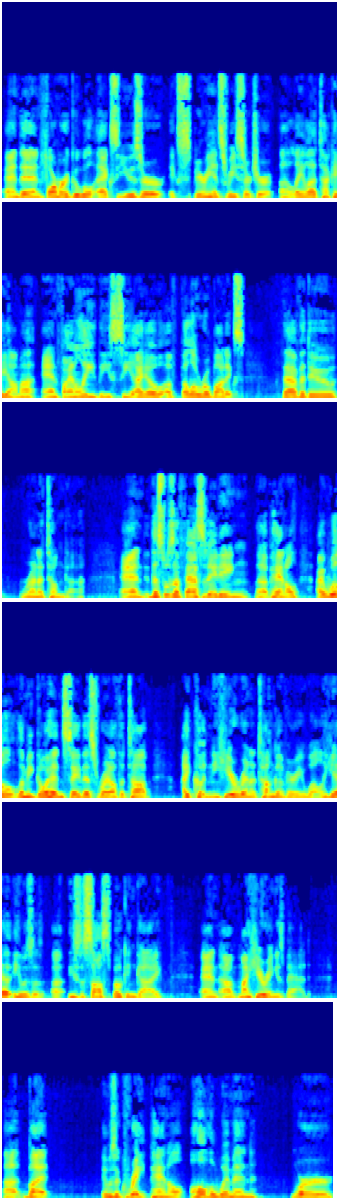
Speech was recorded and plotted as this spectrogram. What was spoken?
and then former Google X user experience researcher uh, Leila Takayama, and finally the CIO of Fellow Robotics, Thavidu Ranatunga. And this was a fascinating uh, panel. I will let me go ahead and say this right off the top. I couldn't hear Ranatunga very well. He he was a uh, he's a soft spoken guy, and uh, my hearing is bad. Uh, but it was a great panel. All the women were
